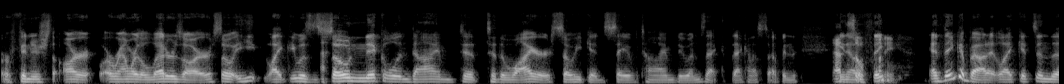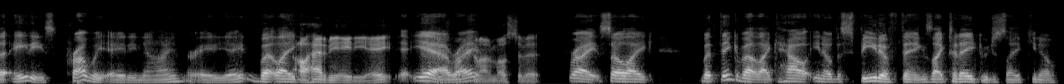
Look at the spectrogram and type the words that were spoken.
or finish the art around where the letters are. So he like it was so nickel and dime to to the wire so he could save time doing that that kind of stuff. And That's know, so think- funny. and think about it, like it's in the 80s, probably 89 or 88, but like oh, it had to be 88. yeah, right. On most of it. right. So like but think about like how, you know, the speed of things like today you could just like, you know,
